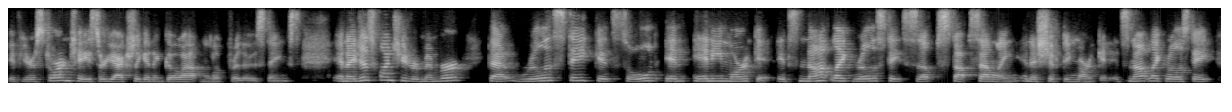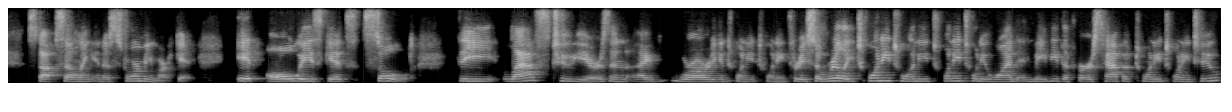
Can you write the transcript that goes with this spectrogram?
If you're a storm chaser, you're actually going to go out and look for those things. And I just want you to remember that real estate gets sold in any market. It's not like real estate stop selling in a shifting market. It's not like real estate stop selling in a stormy market. It always gets sold the last two years, and I we're already in 2023. So really 2020, 2021, and maybe the first half of 2022,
